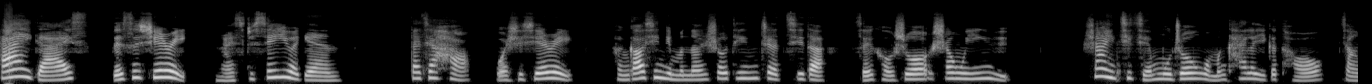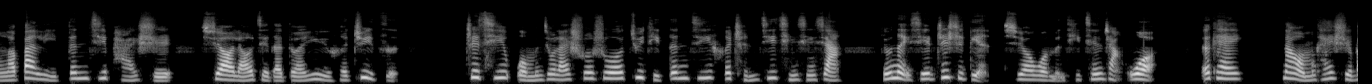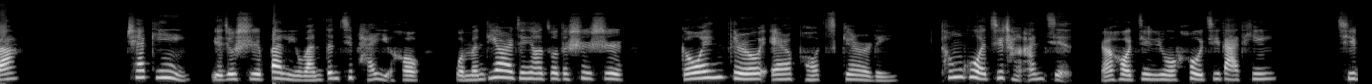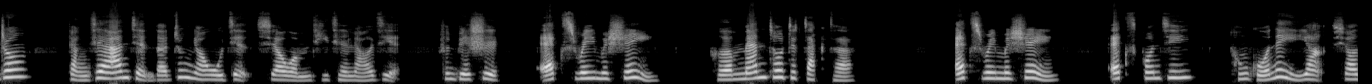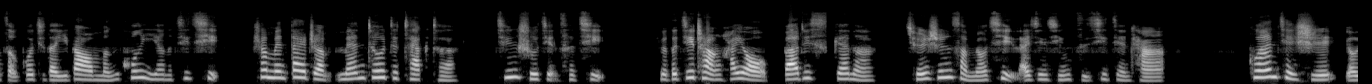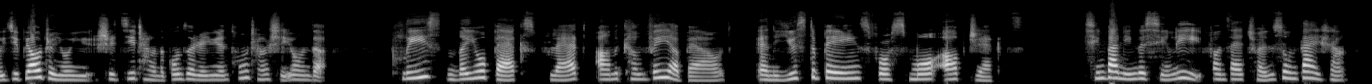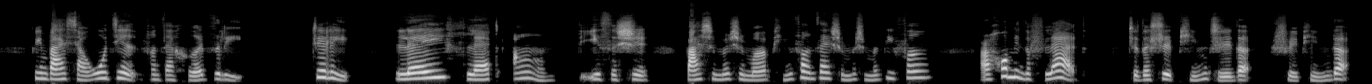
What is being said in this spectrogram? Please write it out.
Hi guys, this is Sherry. Nice to see you again. 大家好，我是 Sherry，很高兴你们能收听这期的随口说商务英语。上一期节目中，我们开了一个头，讲了办理登机牌时需要了解的短语和句子。这期我们就来说说具体登机和乘机情形下有哪些知识点需要我们提前掌握。OK，那我们开始吧。Check in，也就是办理完登机牌以后，我们第二件要做的事是 going through airport security，通过机场安检，然后进入候机大厅。其中两件安检的重要物件需要我们提前了解，分别是 X-ray machine 和 mental detector。X-ray machine，X 光机，同国内一样需要走过去的一道门框一样的机器，上面带着 mental detector 金属检测器。有的机场还有 body scanner 全身扫描器来进行仔细检查。过安检时，有一句标准用语是机场的工作人员通常使用的：Please lay your bags flat on the conveyor belt and use the bins for small objects。请把您的行李放在传送带上，并把小物件放在盒子里。这里 lay flat on 的意思是把什么什么平放在什么什么地方，而后面的 flat 指的是平直的、水平的。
